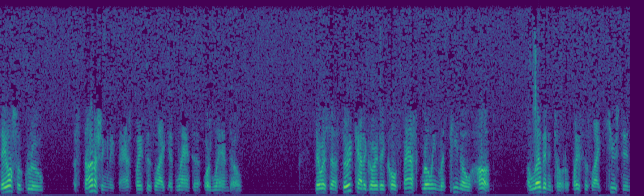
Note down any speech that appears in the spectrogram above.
they also grew astonishingly fast, places like Atlanta, Orlando. There was a third category they called fast-growing Latino hubs, 11 in total, places like Houston,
